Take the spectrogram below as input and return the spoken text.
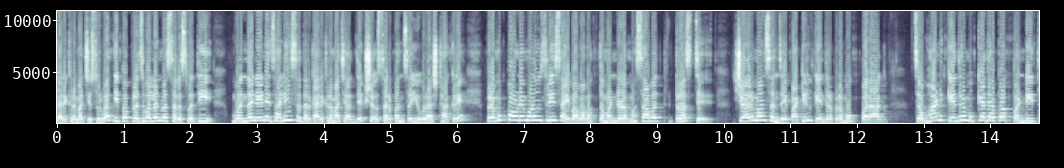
कार्यक्रमाची सुरुवात दीपक प्रज्वलन व सरस्वती वंदनेने झाली. सदर कार्यक्रमाचे अध्यक्ष सरपंच युवराज ठाकरे प्रमुख पाहुणे म्हणून श्री साईबाबा भक्त मंडळ मसावत ट्रस्टचे चेअरमन संजय पाटील केंद्र प्रमुख पराग चव्हाण केंद्र मुख्याध्यापक पंडित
